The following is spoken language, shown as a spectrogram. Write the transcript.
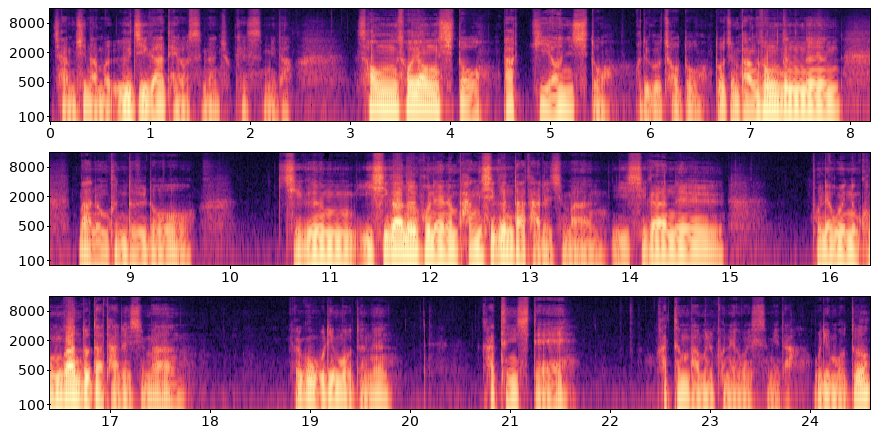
잠시나마 의지가 되었으면 좋겠습니다. 성소영 씨도 박기현 씨도 그리고 저도 또 지금 방송 듣는 많은 분들도 지금 이 시간을 보내는 방식은 다 다르지만 이 시간을 보내고 있는 공간도 다 다르지만 결국 우리 모두는 같은 시대에 같은 밤을 보내고 있습니다. 우리 모두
